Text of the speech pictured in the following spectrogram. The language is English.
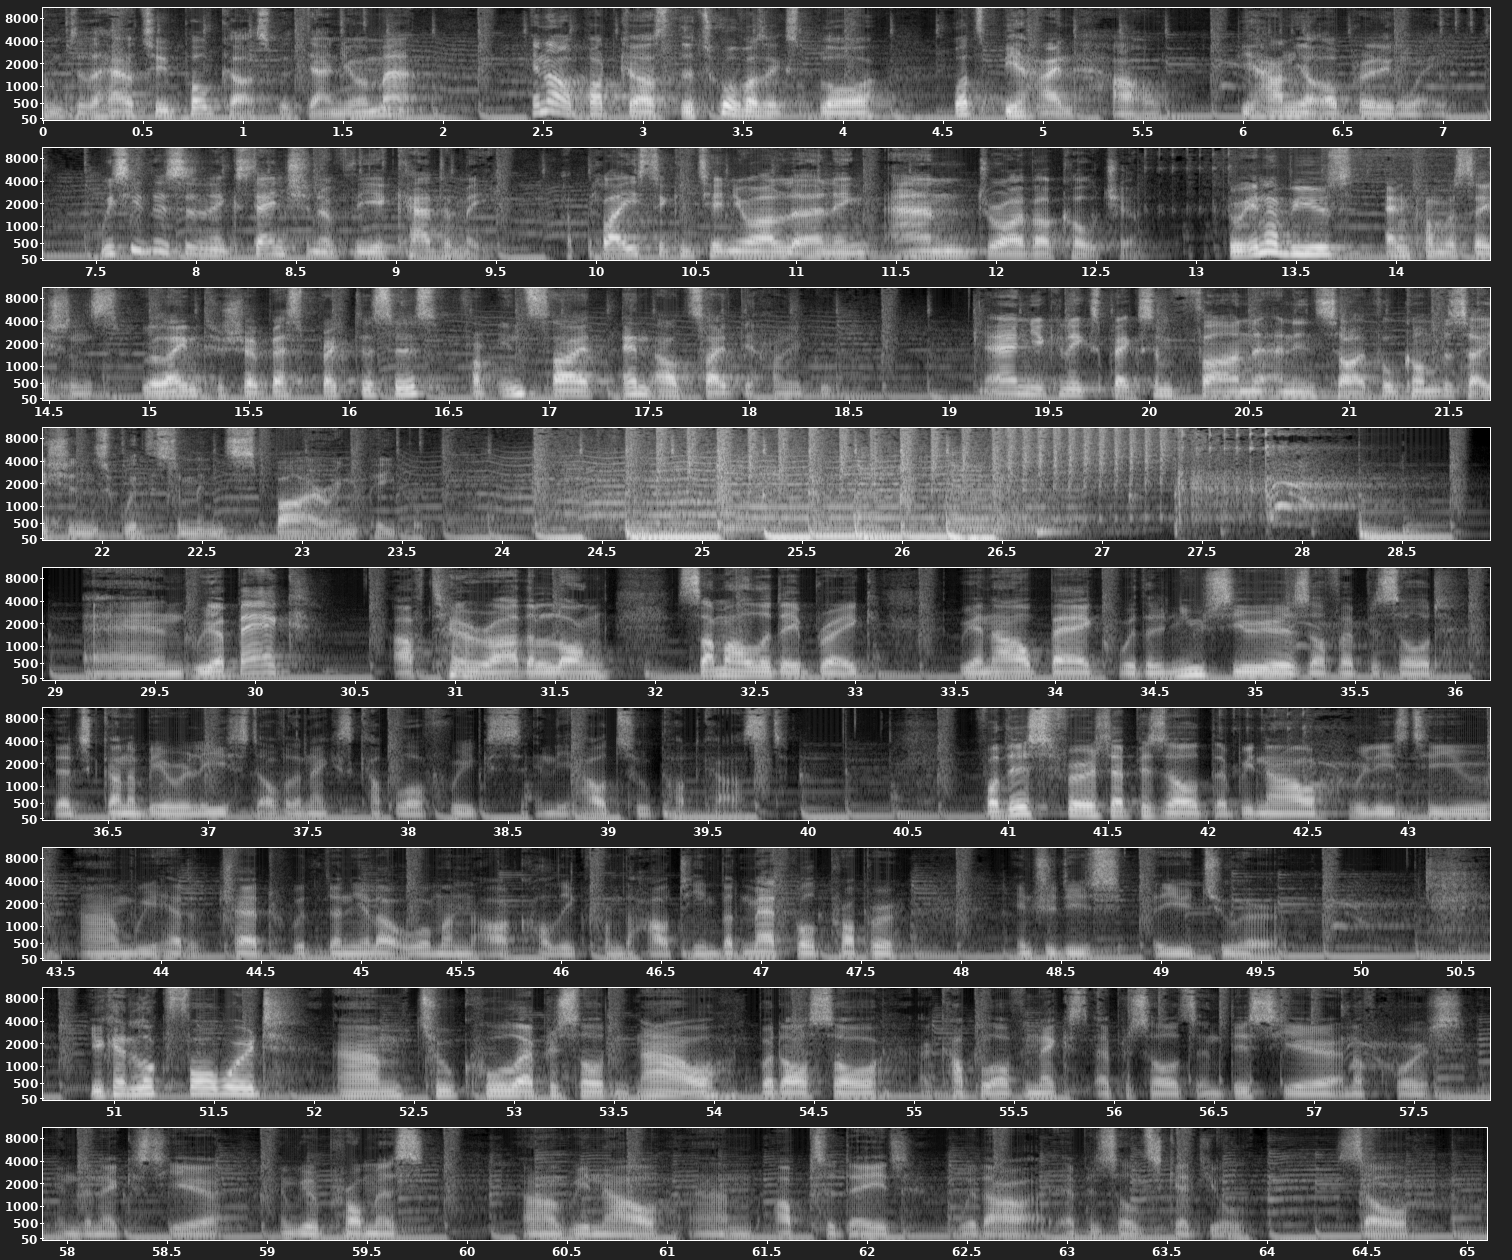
welcome to the How To podcast with Daniel and Matt. In our podcast, the two of us explore what's behind how, the Haniel operating way. We see this as an extension of the Academy, a place to continue our learning and drive our culture. Through interviews and conversations, we'll aim to share best practices from inside and outside the Haniel Group. And you can expect some fun and insightful conversations with some inspiring people. And we are back after a rather long summer holiday break. We are now back with a new series of episode that's going to be released over the next couple of weeks in the How To podcast. For this first episode that we now release to you, um, we had a chat with Daniela Uhrmann, our colleague from the How team, but Matt will proper introduce you to her. You can look forward um, to cool episode now, but also a couple of next episodes in this year and, of course, in the next year. And we'll promise uh, we're now um, up to date with our episode schedule. So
